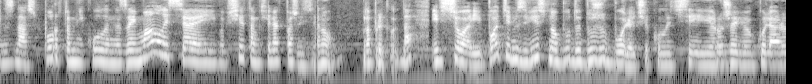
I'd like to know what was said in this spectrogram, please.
не знаю, спортом ніколи не займалися і взагалі там хіляк по житті. Ну, наприклад, да? І все. І потім, звісно, буде дуже боляче, коли ці рожеві окуляри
